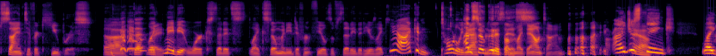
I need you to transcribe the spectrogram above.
scientific hubris. Uh, that like Right. maybe it works that it's like so many different fields of study that he was like, yeah, I can totally I'm master so good this at on my downtime. Like, I just Yeah. think, like,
